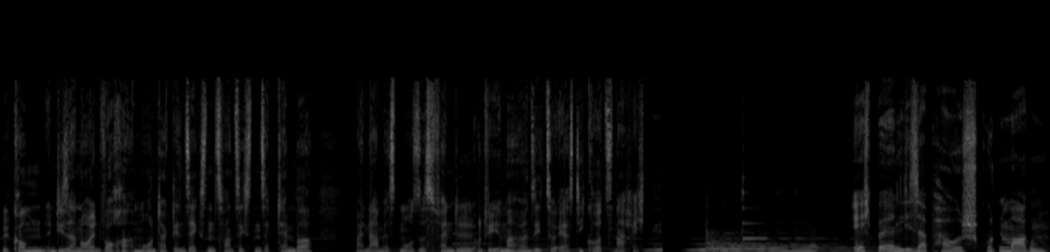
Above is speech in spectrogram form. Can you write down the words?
Willkommen in dieser neuen Woche am Montag, den 26. September. Mein Name ist Moses Fendel und wie immer hören Sie zuerst die Kurznachrichten. Ich bin Lisa Pausch. Guten Morgen.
